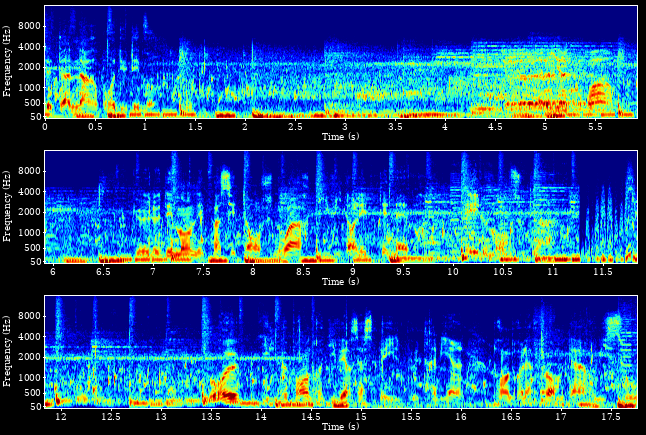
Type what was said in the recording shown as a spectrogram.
C'est un arbre du démon. bien croire que le démon n'est pas cet ange noir qui vit dans les ténèbres et le monde souterrain. Pour eux, il peut prendre divers aspects. Il peut très bien prendre la forme d'un ruisseau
